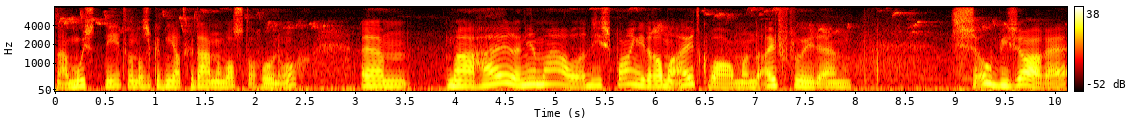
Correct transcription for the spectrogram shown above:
Nou, moest niet. Want als ik het niet had gedaan, dan was het er gewoon nog. Um, maar huilen, niet. Die spanning die er allemaal uitkwam en uitvloeide. En zo bizar, hè?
